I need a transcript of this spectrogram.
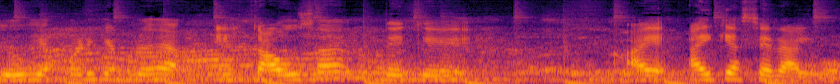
lluvias, por ejemplo, es, causa de que hay, hay que hacer algo.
